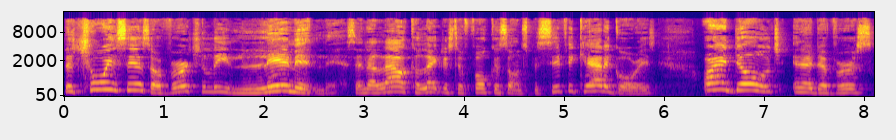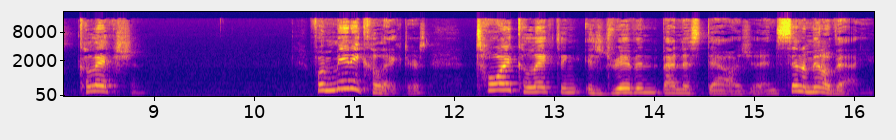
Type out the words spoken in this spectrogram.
The choices are virtually limitless and allow collectors to focus on specific categories or indulge in a diverse collection. For many collectors, toy collecting is driven by nostalgia and sentimental value.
